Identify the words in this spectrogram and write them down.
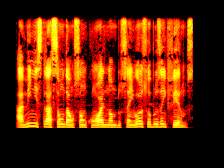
a ministração da unção com óleo em nome do Senhor sobre os enfermos.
